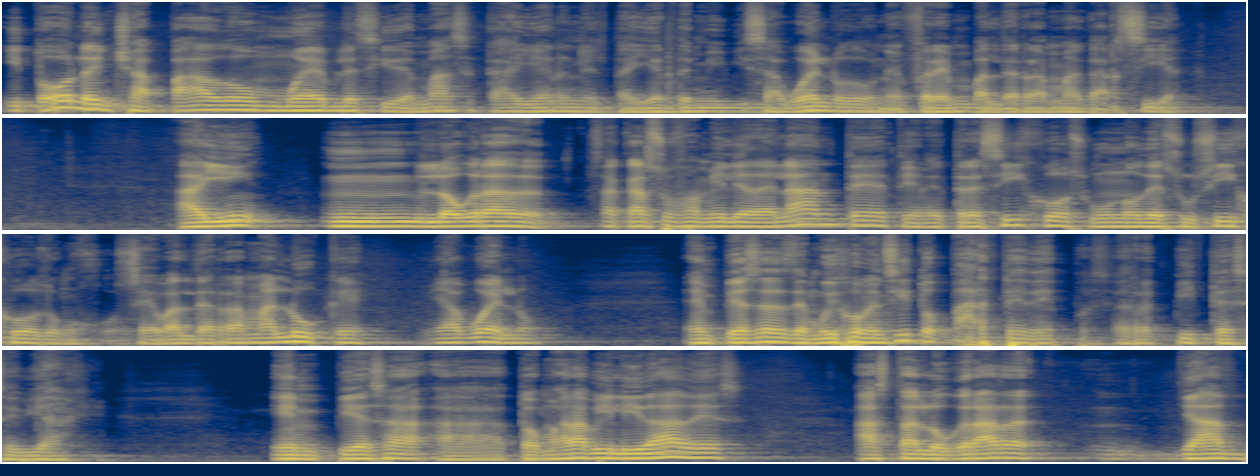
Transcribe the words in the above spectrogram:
y todo el enchapado, muebles y demás caían en el taller de mi bisabuelo, don Efrén Valderrama García. Ahí mm, logra sacar su familia adelante, tiene tres hijos, uno de sus hijos, don José Valderrama Luque, mi abuelo, empieza desde muy jovencito, parte de, pues se repite ese viaje. Empieza a tomar habilidades hasta lograr ya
